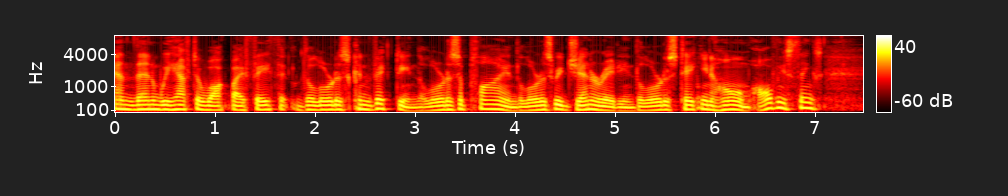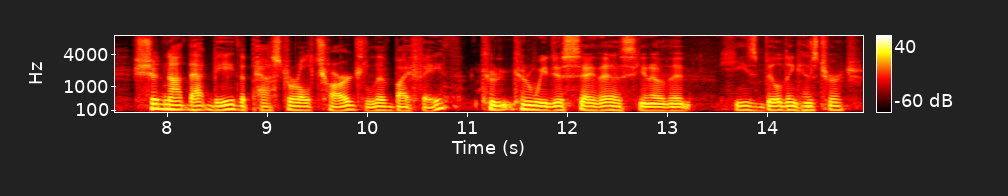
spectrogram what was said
And then we have to walk by faith that the Lord is convicting, the Lord is applying, the Lord is regenerating, the Lord is taking home. All these things. Should not that be the pastoral charge, live by faith? Couldn't, couldn't we just say this, you know, that he's building his church?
